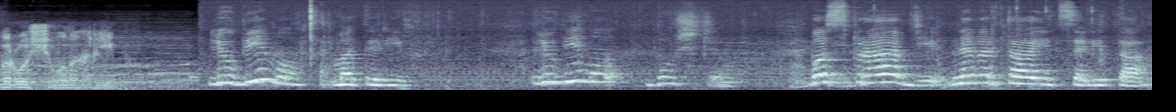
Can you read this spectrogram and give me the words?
вирощувала хліб. Любімо матерів, любімо дужче, бо справді не вертаються літа.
